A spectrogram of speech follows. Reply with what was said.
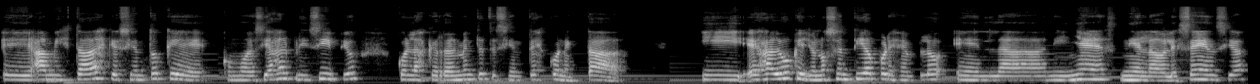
eh, amistades que siento que, como decías al principio, con las que realmente te sientes conectada. Y es algo que yo no sentía, por ejemplo, en la niñez ni en la adolescencia,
